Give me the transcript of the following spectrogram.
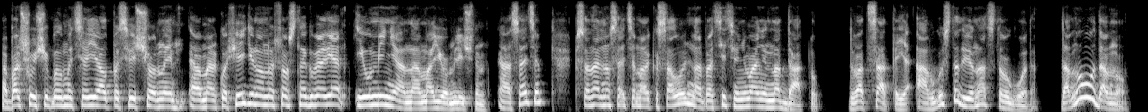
А большущий был материал, посвященный а, Марку Фейгину, ну, собственно говоря, и у меня на моем личном а, сайте, персональном сайте Марка Солонина, обратите внимание на дату. 20 августа 2012 года. Давно-давно.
